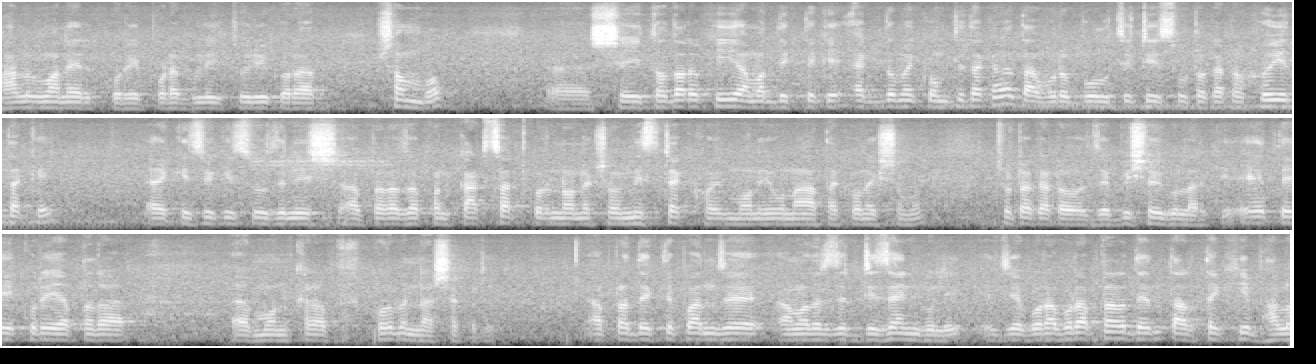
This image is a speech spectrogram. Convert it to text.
ভালো মানের করে প্রোডাক্টগুলি তৈরি করার সম্ভব সেই তদারকি আমার দিক থেকে একদমই কমতি থাকে না। তারপরে বলচিটি ছোটোখাটো হয়ে থাকে। কিছু কিছু জিনিস আপনারা যখন কাটসাট করেন, অনেক সময় মিস্টেক হয়, মনেও না থাকে অনেক সময়। ছোটোখাটো যে বিষয়গুলো আর কি, এতে করে আপনারা মন খারাপ করবেন না, আশা করি। আপনারা দেখতে পান যে আমাদের যে ডিজাইনগুলি যে বরাবর আপনারা দেন, তার থেকে ভালো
